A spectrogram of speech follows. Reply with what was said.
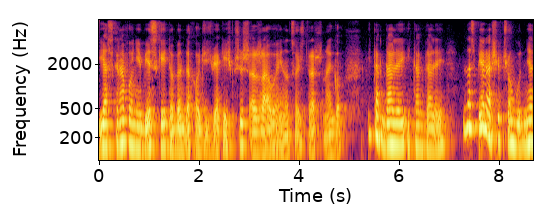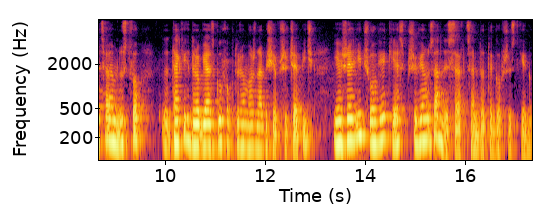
jaskrawo niebieskiej, to będę chodzić w jakiejś przyszarzałej, no coś strasznego i tak dalej, i tak dalej. Nazbiera się w ciągu dnia całe mnóstwo y, takich drobiazgów, o które można by się przyczepić, jeżeli człowiek jest przywiązany sercem do tego wszystkiego.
